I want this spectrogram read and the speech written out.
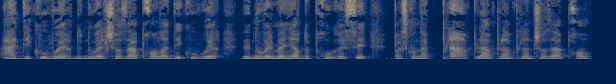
à découvrir, de nouvelles choses à apprendre, à découvrir, de nouvelles manières de progresser, parce qu'on a plein, plein, plein, plein de choses à apprendre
